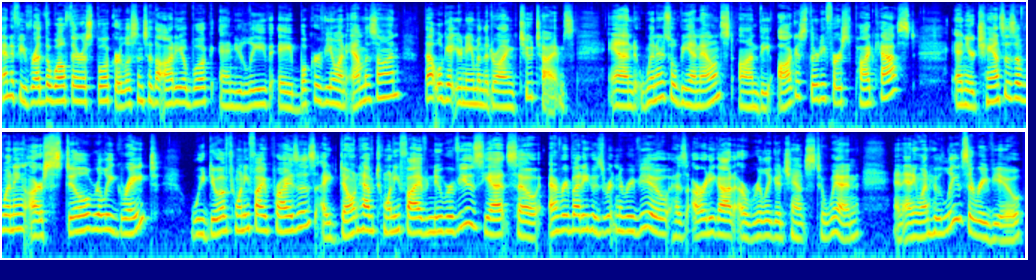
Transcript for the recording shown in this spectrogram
And if you've read the Wealth Heiress book or listened to the audiobook and you leave a book review on Amazon, that will get your name in the drawing two times. And winners will be announced on the August 31st podcast. And your chances of winning are still really great. We do have 25 prizes. I don't have 25 new reviews yet, so everybody who's written a review has already got a really good chance to win. And anyone who leaves a review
